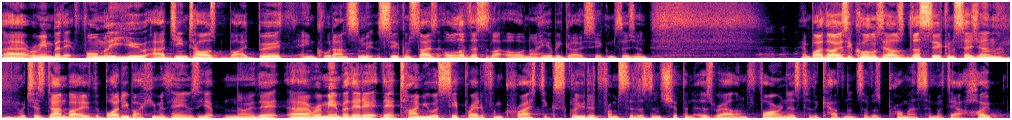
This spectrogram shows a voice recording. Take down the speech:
uh, remember that formerly you are Gentiles by birth and called uncircumcised. All of this is like, oh no, here we go, circumcision. And by those who call themselves the circumcision, which is done by the body by human hands. Yep, know that. Uh, remember that at that time you were separated from Christ, excluded from citizenship in Israel, and foreigners to the covenants of his promise, and without hope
